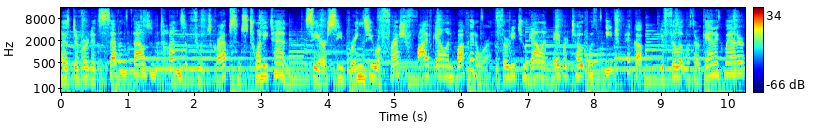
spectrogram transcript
has diverted 7,000 tons of food scrap since 2010. CRC brings you a fresh 5 gallon bucket or a 32 gallon neighbor tote with each pickup. You fill it with organic matter,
